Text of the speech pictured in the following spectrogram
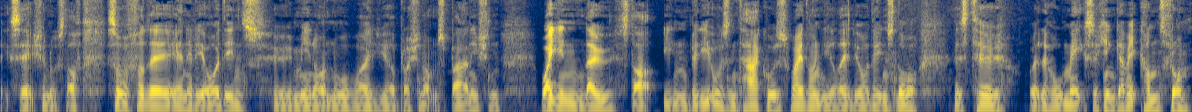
Exceptional stuff. So for the any of the audience who may not know why you are brushing up in Spanish and why you now start eating burritos and tacos, why don't you let the audience know as to where the whole Mexican gimmick comes from?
